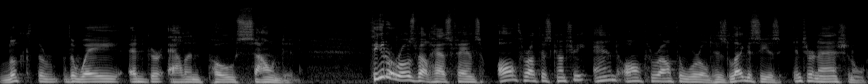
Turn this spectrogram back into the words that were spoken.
look the, the way Edgar Allan Poe sounded. Theodore Roosevelt has fans all throughout this country and all throughout the world. His legacy is international,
